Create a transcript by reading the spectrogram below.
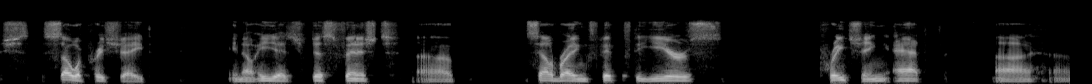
sh- so appreciate. You know, he has just finished uh, celebrating 50 years preaching at uh, uh,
